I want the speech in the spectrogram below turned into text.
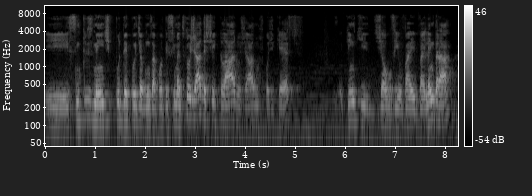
e simplesmente por depois de alguns acontecimentos que eu já deixei claro já nos podcasts, quem que já ouviu vai, vai lembrar,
